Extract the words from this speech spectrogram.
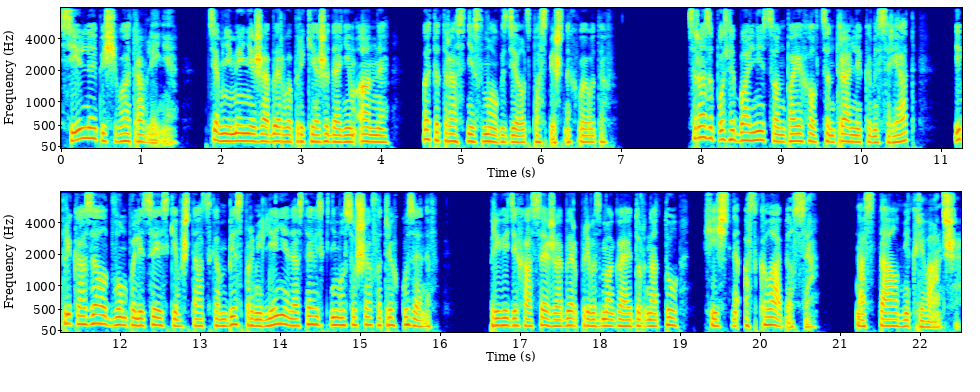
«сильное пищевое отравление», тем не менее, Жабер, вопреки ожиданиям Анны, в этот раз не смог сделать поспешных выводов. Сразу после больницы он поехал в центральный комиссариат и приказал двум полицейским в штатском без промедления доставить к нему сушефа трех кузенов. При виде Хосе Жабер, превозмогая дурноту, хищно осклабился. Настал миг реванша.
